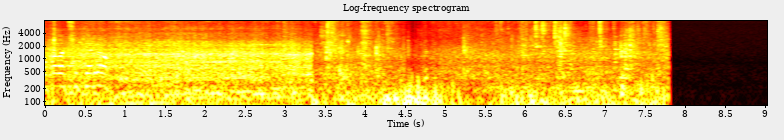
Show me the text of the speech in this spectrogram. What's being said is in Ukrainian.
Около чотирьох.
